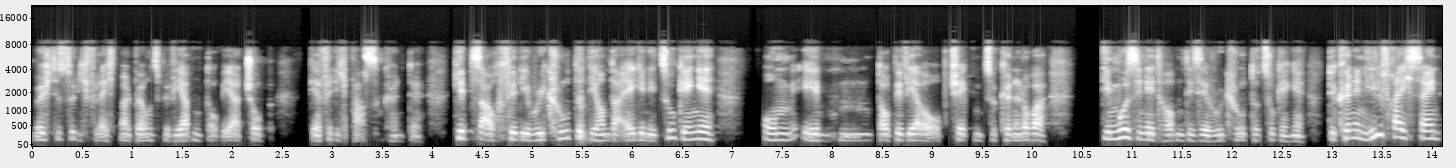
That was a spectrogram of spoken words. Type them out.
Möchtest du dich vielleicht mal bei uns bewerben? Da wäre ein Job, der für dich passen könnte. Gibt es auch für die Recruiter, die haben da eigene Zugänge, um eben da Bewerber abchecken zu können. Aber die muss ich nicht haben, diese Recruiter-Zugänge. Die können hilfreich sein,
